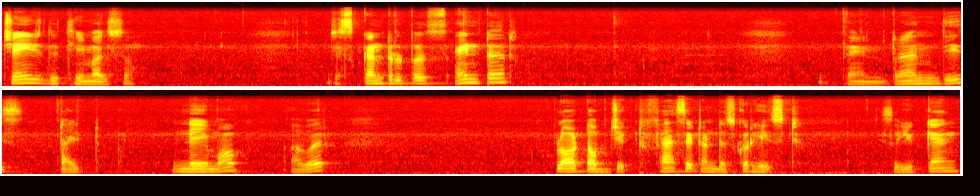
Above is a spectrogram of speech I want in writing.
change the theme also. Just control plus enter. Then run this type name of our plot object facet underscore hist. So you can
